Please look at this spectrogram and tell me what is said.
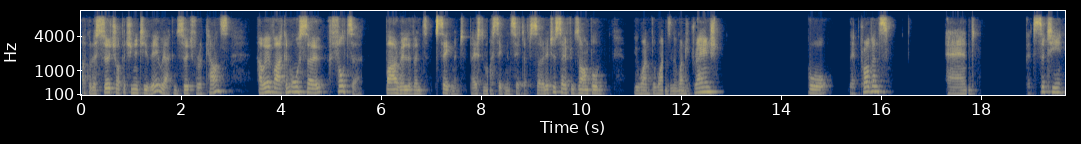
I've got a search opportunity there where I can search for accounts. However, I can also filter by relevant segment based on my segment setup. So let's just say, for example, we want the ones in the wanted range for that province and that city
